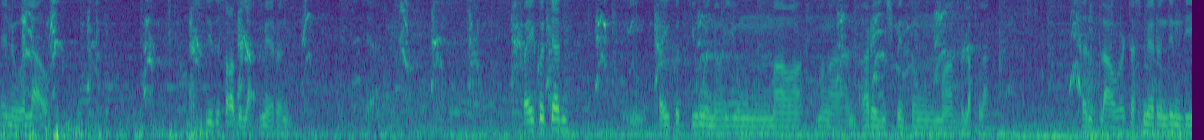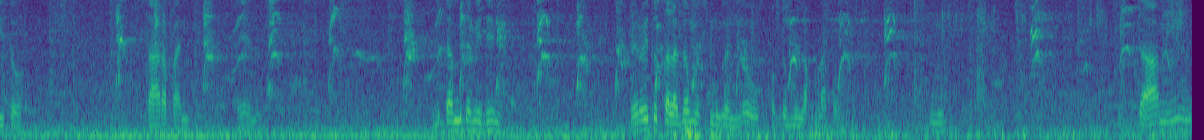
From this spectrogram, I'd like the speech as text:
Ayun wala oh. Tapos dito sa kabila meron. Yan. paikot yan. Paikot yung ano yung mga, mga arrangement ng mga bulaklak. Sunflower. Tapos meron din dito sa harapan ayan madami dami din pero ito talaga mas maganda oh pag bulaklak oh hmm. dami yun.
